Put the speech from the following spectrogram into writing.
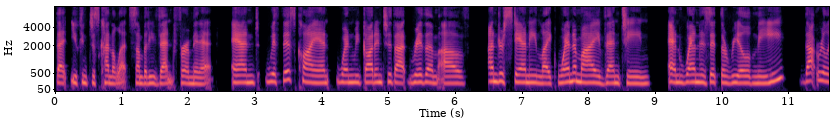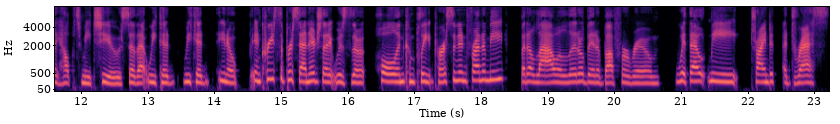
that you can just kind of let somebody vent for a minute. And with this client, when we got into that rhythm of understanding, like, when am I venting and when is it the real me? That really helped me too, so that we could, we could, you know, increase the percentage that it was the whole and complete person in front of me, but allow a little bit of buffer room without me trying to address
